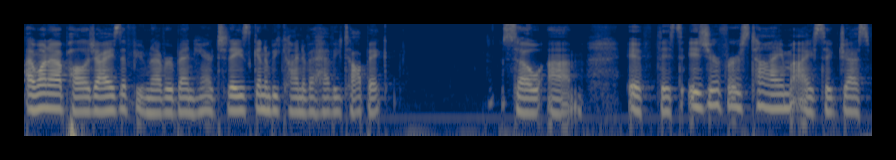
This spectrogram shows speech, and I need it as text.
I want to apologize if you've never been here. Today's going to be kind of a heavy topic. So, um, if this is your first time, I suggest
